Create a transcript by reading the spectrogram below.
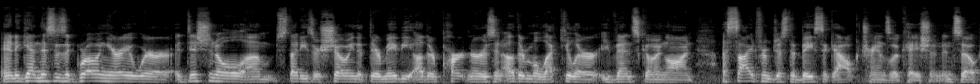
And again, this is a growing area where additional um, studies are showing that there may be other partners and other molecular molecular events going on aside from just a basic ALK translocation. And so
